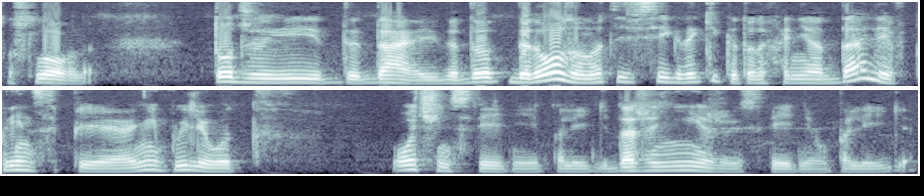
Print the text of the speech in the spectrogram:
условно. Тот же и, да, и Дероза, но эти все игроки, которых они отдали, в принципе, они были вот очень средние по лиге, даже ниже среднего по лиге.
